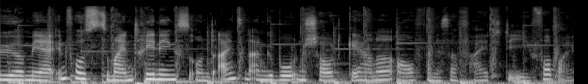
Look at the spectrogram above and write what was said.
Für mehr Infos zu meinen Trainings und Einzelangeboten schaut gerne auf vanessafeit.de vorbei.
